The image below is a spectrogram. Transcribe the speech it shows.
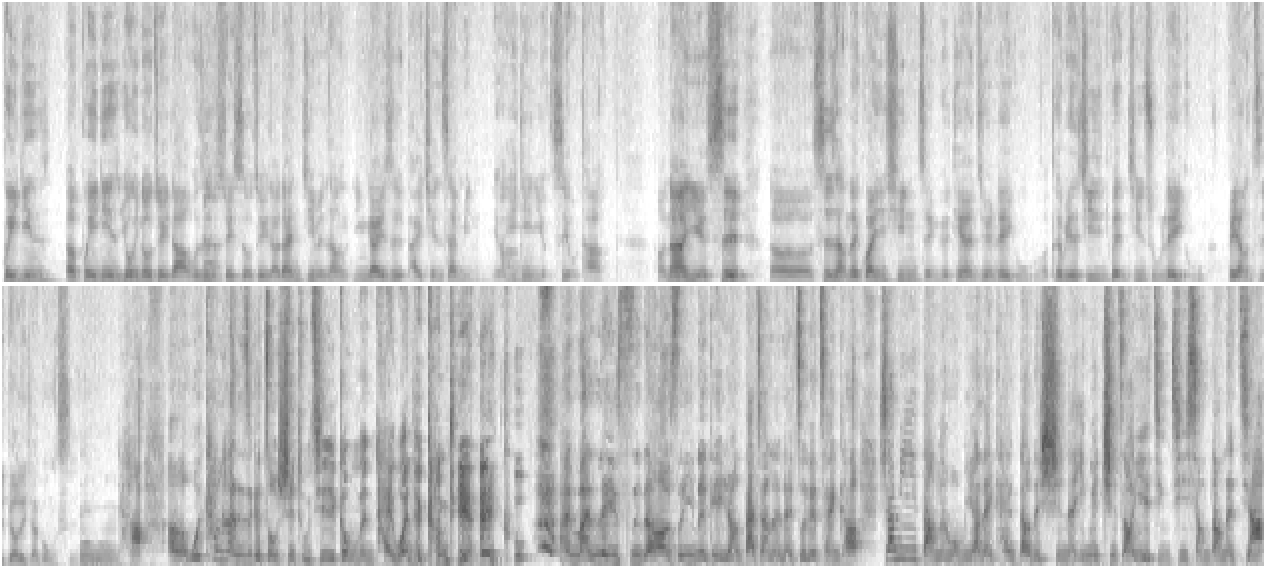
不一定呃不一定永远都最大，或者是随时都最大，但基本上应该是排前三名，有一定有是有它。好，那也是呃市场在关心整个天然资源类股，呃特别是基本金属类股非常指标的一家公司。嗯，好，呃，我看它的这个走势图，其实跟我们台湾的钢铁类股还蛮类似的哦，所以呢，可以让大家呢来做个参考。下面一档呢，我们要来看到的是呢，因为制造业景气相当的佳，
